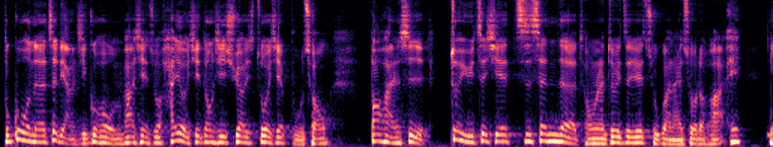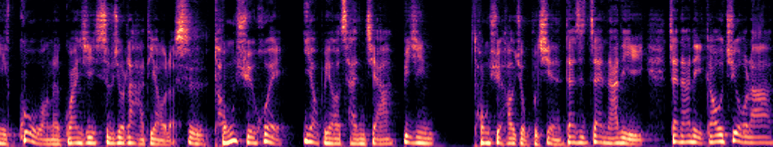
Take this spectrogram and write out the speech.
不过呢，这两集过后，我们发现说还有一些东西需要做一些补充，包含是对于这些资深的同仁，对于这些主管来说的话，哎，你过往的关系是不是就落掉了？是同学会要不要参加？毕竟同学好久不见，但是在哪里，在哪里高就啦？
